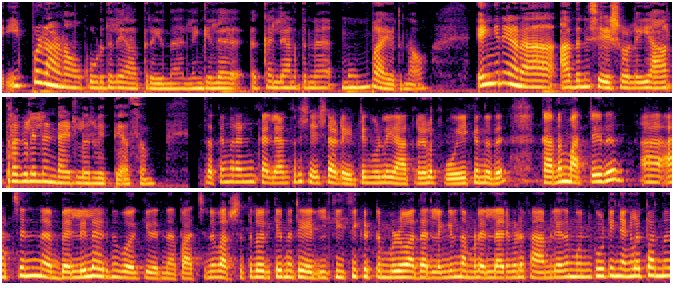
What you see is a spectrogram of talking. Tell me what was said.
ഇപ്പോഴാണോ കൂടുതൽ യാത്ര ചെയ്യുന്നത്? അല്ലെങ്കിൽ കല്യാണത്തിന് മുമ്പായിരുന്നോ? എങ്ങനെയാണ് അതിനുശേഷമുള്ള യാത്രകളിൽ ഉണ്ടായിട്ടുള്ള ഒരു വ്യത്യാസം? സത്യം പറയാൻ കല്യാണത്തിന് ശേഷമാണ് ഏറ്റവും കൂടുതൽ യാത്രകൾ പോയേക്കുന്നത്. കാരണം മറ്റേത് അച്ഛൻ ബെല്ലിലായിരുന്നു വർക്ക് ചെയ്തിരുന്നത്. അപ്പോൾ അച്ഛന് വർഷത്തിലൊരിക്കൽ മറ്റേ എൽ ടി സി കിട്ടുമ്പോഴോ അതല്ലെങ്കിൽ നമ്മളെല്ലാവരും കൂടെ ഫാമിലി അത് മുൻകൂട്ടി ഞങ്ങളിപ്പോൾ അന്ന്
